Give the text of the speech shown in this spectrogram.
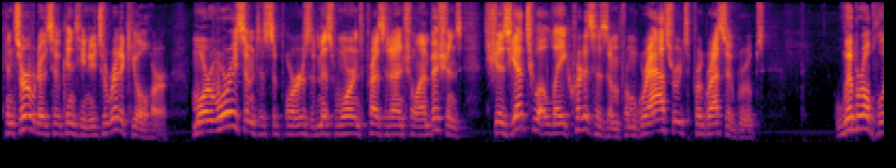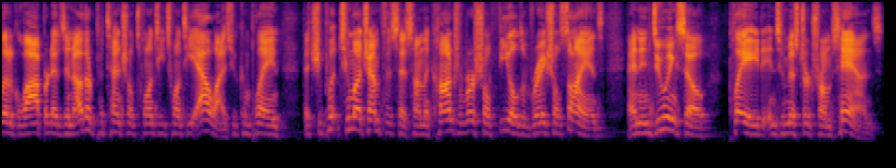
Conservatives have continued to ridicule her. More worrisome to supporters of Miss Warren's presidential ambitions, she has yet to allay criticism from grassroots progressive groups liberal political operatives and other potential 2020 allies who complain that she put too much emphasis on the controversial field of racial science and in doing so played into Mr. Trump's hands.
